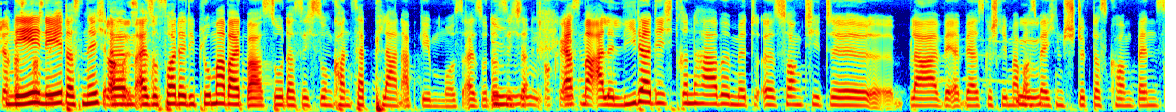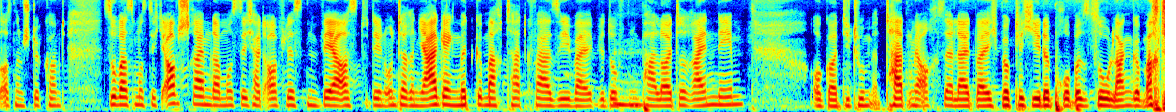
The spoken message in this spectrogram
der nee, Rest nee, das nicht. Ähm, also vor der Diplomarbeit war es so, dass ich so einen Konzeptplan abgeben muss. Also dass mm, ich okay. erstmal alle Lieder, die ich drin habe, mit äh, Songtitel, bla, wer, wer es geschrieben hat, mm. aus mhm. welchem Stück das kommt, wenn es aus einem Stück kommt, sowas musste ich aufschreiben. Da musste ich halt auflisten, wer aus den unteren Jahrgängen mitgemacht hat quasi, weil wir durften mm. ein paar Leute reinnehmen oh Gott, die taten mir auch sehr leid, weil ich wirklich jede Probe so lang gemacht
